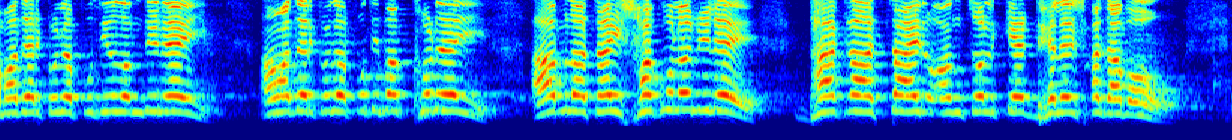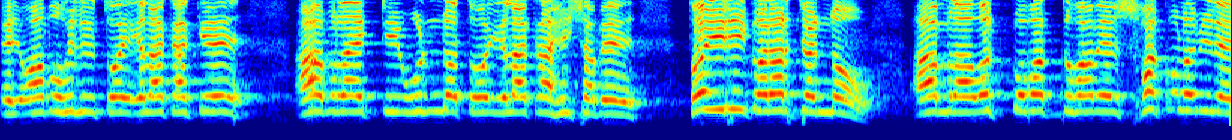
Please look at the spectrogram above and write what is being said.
আমাদের কোনো প্রতিদ্বন্দ্বী নেই। আমাদের কোনো প্রতিপক্ষ নেই। আমরা চাই সকলে মিলে ঢাকা চায়ের অঞ্চলকে ঢেলে সাজাবো। এই অবহেলিত এলাকাকে আমরা একটি উন্নত এলাকা হিসাবে তৈরি করার জন্য আমরা ঐক্যবদ্ধভাবে সকলে মিলে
